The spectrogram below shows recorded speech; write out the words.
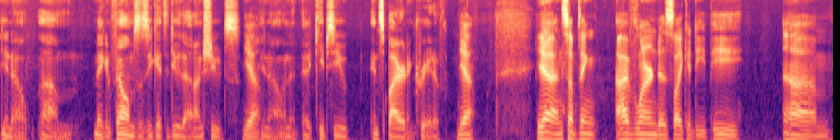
you know um, making films is you get to do that on shoots. Yeah. you know, and it, it keeps you inspired and creative. Yeah. Yeah. And something I've learned as like a DP, um,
